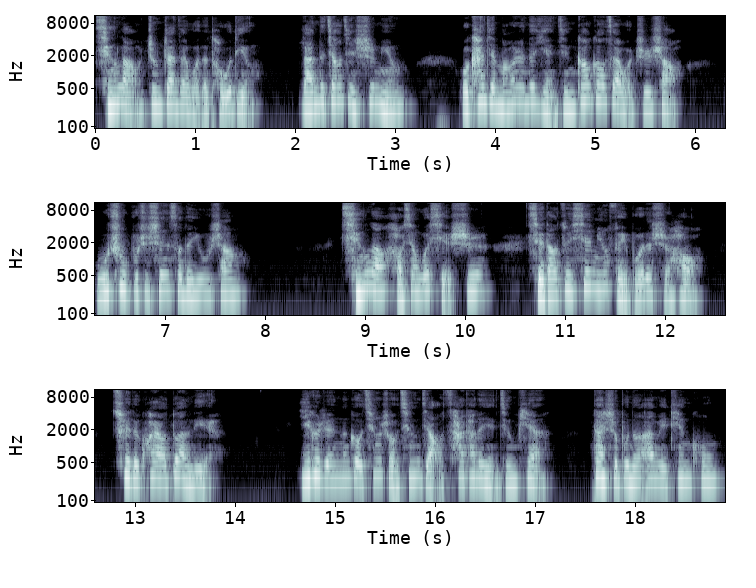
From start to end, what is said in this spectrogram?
晴朗正站在我的头顶，蓝得将近失明。我看见盲人的眼睛高高在我之上。无处不是深色的忧伤。晴朗好像我写诗写到最鲜明菲薄的时候，脆得快要断裂。一个人能够轻手轻脚擦他的眼镜片，但是不能安慰天空。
